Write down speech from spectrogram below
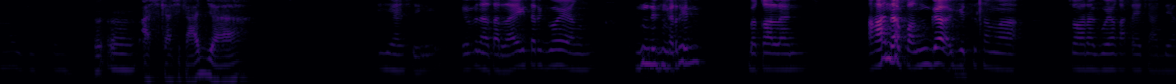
Oh gitu. Asik-asik aja. Iya sih. Ya penatar lagi ntar gue yang dengerin bakalan tahan apa enggak gitu sama suara gue yang katanya cadel.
